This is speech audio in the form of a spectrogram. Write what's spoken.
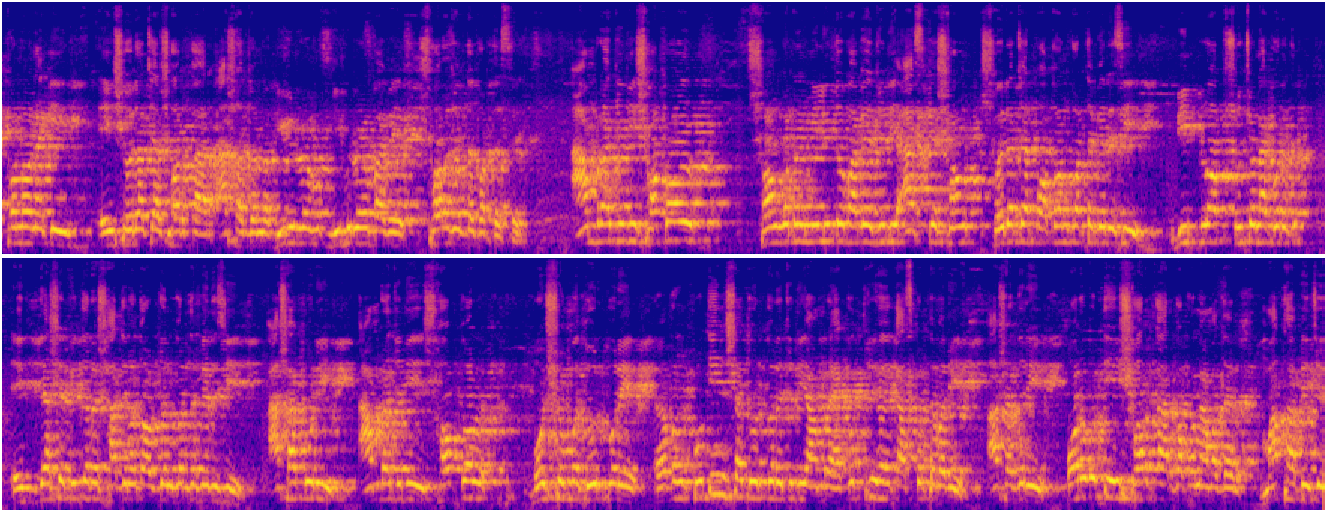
এখনও নাকি এই স্বৈরাচার সরকার আসার জন্য বিভিন্ন বিভিন্নভাবে ষড়যন্ত্র করতেছে। আমরা যদি সকল সংগঠন মিলিতভাবে যদি আজকে স্বৈরাচার পতন করতে পেরেছি, বিপ্লব সূচনা করে এই দেশের ভিতরে স্বাধীনতা অর্জন করতে পেরেছি, আশা করি আমরা যদি সকল বৈষম্য দূর করে এবং প্রতিহিংসা দূর করে যদি আমরা একত্রিত হয়ে কাজ করতে পারি, আশা করি পরবর্তী এই সরকার কখনো আমাদের মাথা বেঁচে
